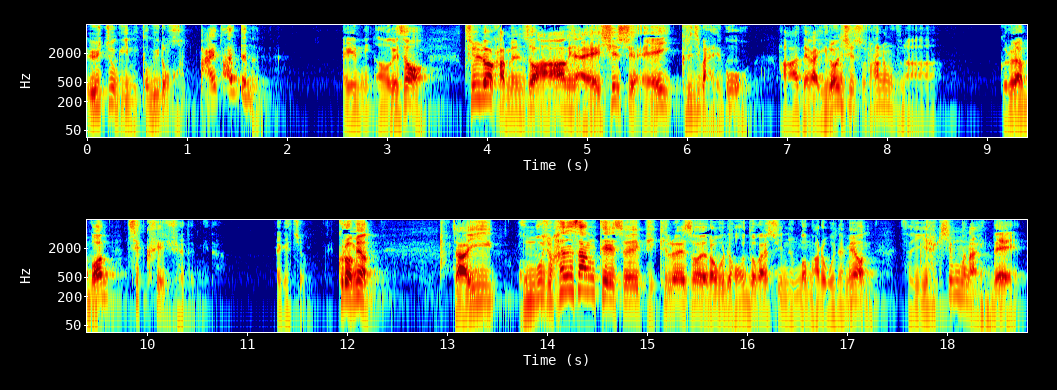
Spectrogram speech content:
일쪽이니까 뭐 이런 말도 안 되는. 알겠니? 어, 그래서 틀려가면서 아 그냥 에이 실수야 에이 그러지 말고 아 내가 이런 실수를 하는구나. 그걸 한번 체크해 주셔야 됩니다. 알겠죠? 그러면 자 이 공부 좀 한 상태에서의 비킬러에서 여러분이 얻어갈 수 있는 건 바로 뭐냐면 사실 이 핵심 문항인데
